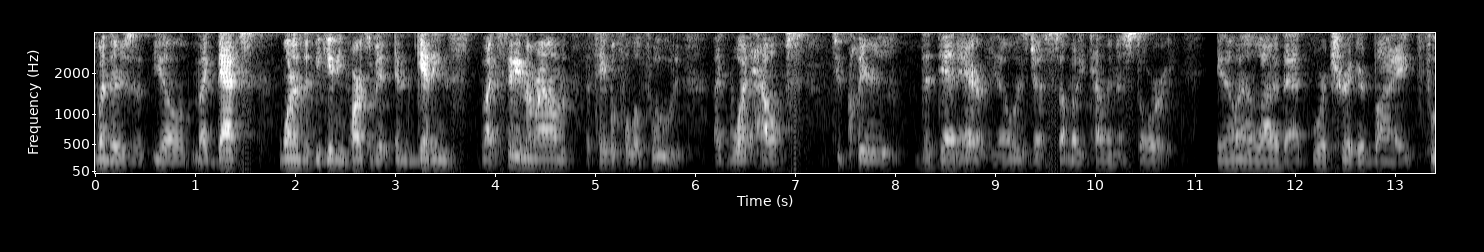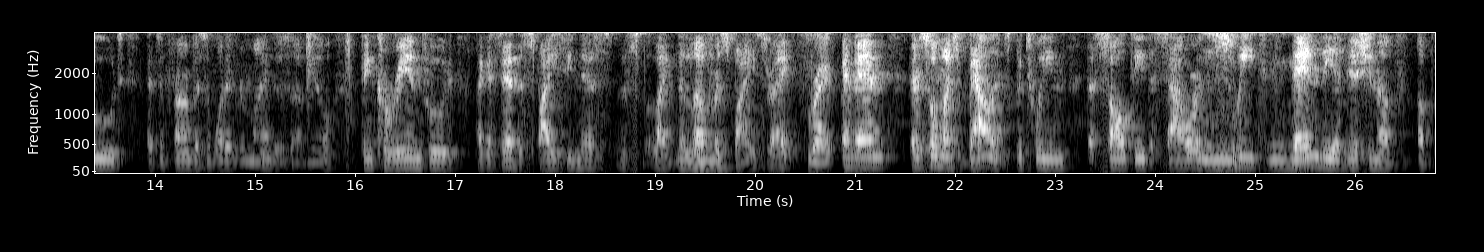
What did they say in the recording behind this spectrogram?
When there's you know like that's one of the beginning parts of it, and getting like sitting around a table full of food. Like what helps to clear the dead air? You know, is just somebody telling a story. You know, and a lot of that we're triggered by food that's in front of us and what it reminds us of. You know, I think Korean food, like I said, the spiciness, the sp- like the love for mm-hmm. spice, right? Right. And then there's so much balance between the salty, the sour, the mm-hmm. sweet, mm-hmm. then the addition of, of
